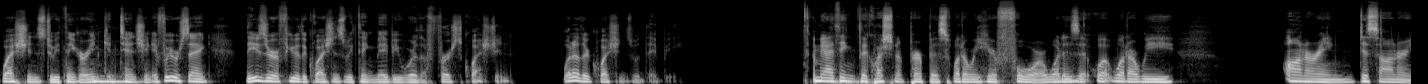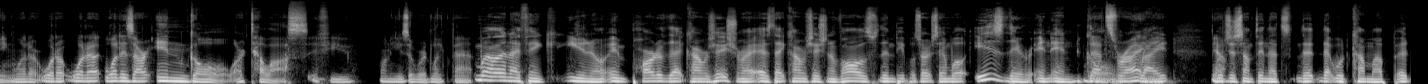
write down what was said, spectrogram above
questions do we think are in Mhm. contention? If we were saying these are a few of the questions we think maybe were the first question, what other questions would they be? I mean, I think the question of purpose, what are we here for? What is it? What what are we honoring, dishonoring? What are what are, what are, what is our end goal, our telos, if you want to use a word like that? Well, and I think, you know, in part of that conversation, right, as that conversation evolves, then people start saying, well, is there an end goal? That's right. Right. Yeah. Which is something that's that, that would come up at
